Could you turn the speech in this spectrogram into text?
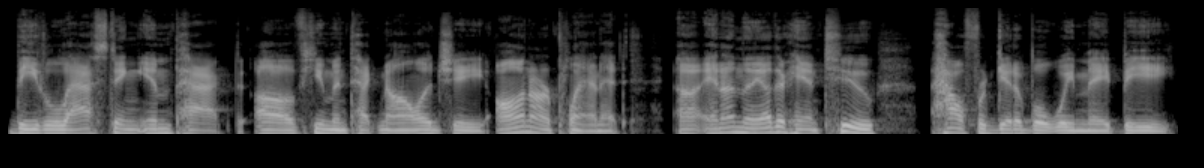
the lasting impact of human technology on our planet, uh, and on the other hand, too, how forgettable we may be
